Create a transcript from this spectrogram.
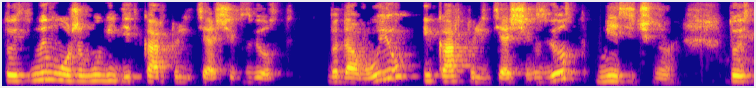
То есть мы можем увидеть карту летящих звезд годовую и карту летящих звезд месячную. То есть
